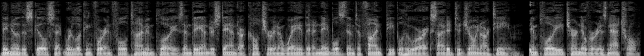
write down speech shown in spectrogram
They know the skill set we're looking for in full-time employees and they understand our culture in a way that enables them to find people who are excited to join our team. Employee turnover is natural,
